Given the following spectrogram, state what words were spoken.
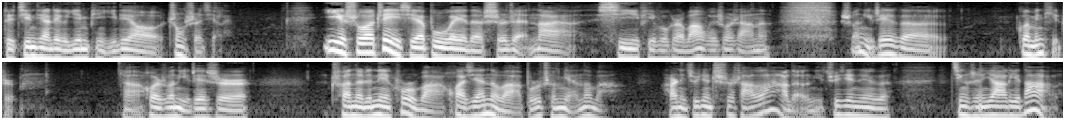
对今天这个音频一定要重视起来。一说这些部位的湿疹，那西医皮肤科往往会说啥呢？说你这个过敏体质啊，或者说你这是穿的这内裤吧，化纤的吧，不是纯棉的吧？还是你最近吃啥辣的？你最近这个精神压力大了？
